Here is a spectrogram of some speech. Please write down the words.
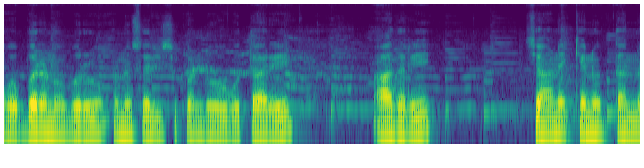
ಒಬ್ಬರನ್ನೊಬ್ಬರು ಅನುಸರಿಸಿಕೊಂಡು ಹೋಗುತ್ತಾರೆ. ಆದರೆ ಚಾಣಕ್ಯನು ತನ್ನ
